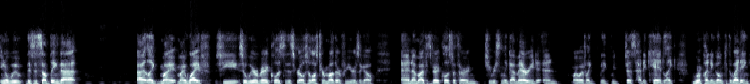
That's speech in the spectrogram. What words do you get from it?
you know we, this is something that uh, like my my wife she so we were very close to this girl she lost her mother a few years ago and my wife is very close with her and she recently got married and my wife like, like we just had a kid like we weren't planning on going to the wedding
